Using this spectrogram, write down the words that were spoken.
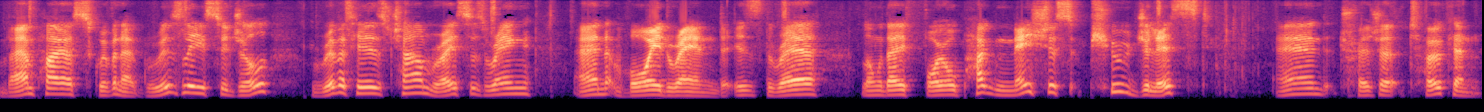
Vampire Scrivener, Grisly Sigil, Riveteer's Charm, Racer's Ring, and Void Rend is the rare, along with a foil Pugnacious Pugilist and Treasure Token.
